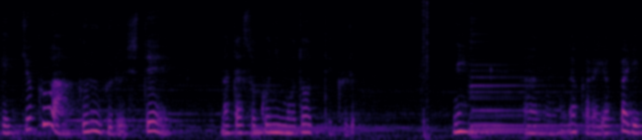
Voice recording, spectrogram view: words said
結局はぐるぐるしてまたそこに戻ってくる。ね。あのだからやっぱり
